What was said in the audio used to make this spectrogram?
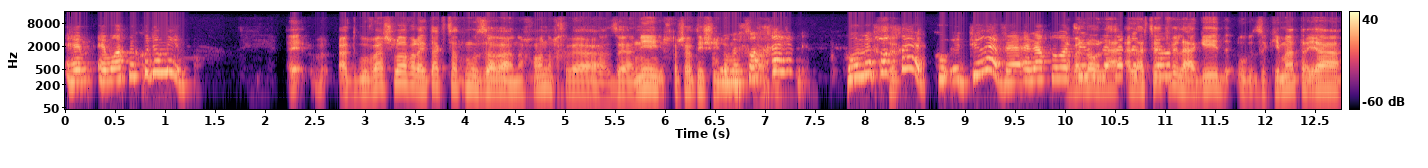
הם, הם רק מקודמים. אה, התגובה שלו אבל הייתה קצת מוזרה, נכון? אחרי זה, אני חשבתי שהיא לא מוצלחת. הוא מפחד, הוא מפחד, תראה, ואנחנו רצינו... אבל לא, לצאת ולהגיד, זה כמעט היה,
